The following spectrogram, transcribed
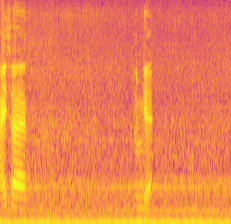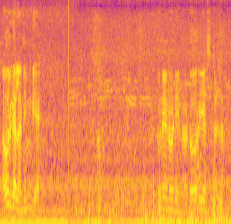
ಹಾಯ್ ಸರ್ ನಿಮಗೆ? ಅವ್ರಿಗಲ್ಲ ನಿಮಗೆ? ಇವನೇ ನೋಡಿ ನಟೋರಿಯಸ್ ಕಳ್ಳ.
